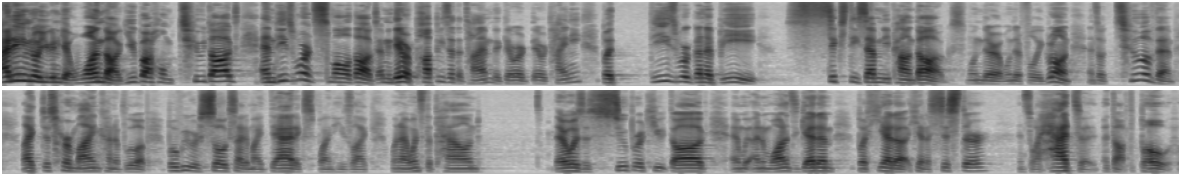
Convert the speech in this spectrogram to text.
I didn't even know you were gonna get one dog. You brought home two dogs, and these weren't small dogs. I mean, they were puppies at the time, like they were, they were tiny, but these were gonna be 60, 70 pound dogs when they're, when they're fully grown. And so two of them, like just her mind kind of blew up. But we were so excited. My dad explained, he's like, when I went to the pound, there was a super cute dog and, we, and wanted to get him, but he had, a, he had a sister, and so I had to adopt both.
